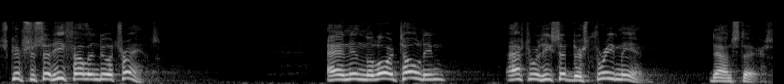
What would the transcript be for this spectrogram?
Scripture said he fell into a trance. And then the Lord told him, afterwards, he said, There's three men downstairs.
